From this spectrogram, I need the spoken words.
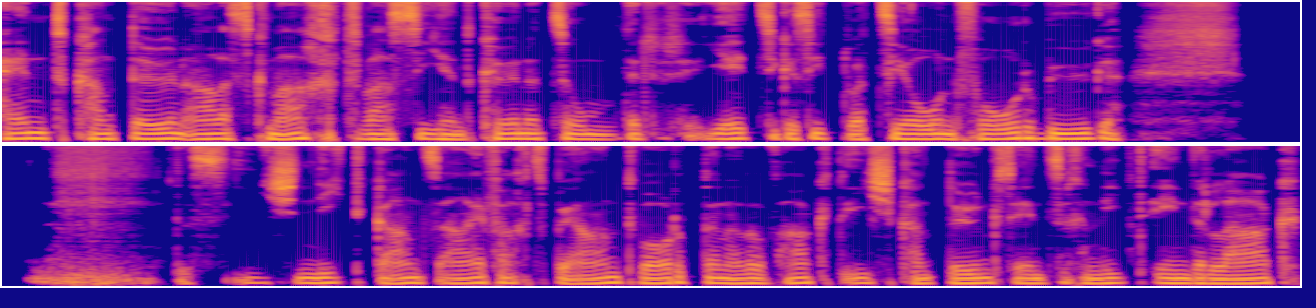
haben die Kantone alles gemacht, was sie haben können, um der jetzigen Situation vorbeugen. Das ist nicht ganz einfach zu beantworten. Also Fakt ist, Kantone sehen sich nicht in der Lage,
